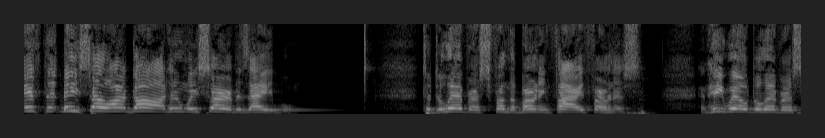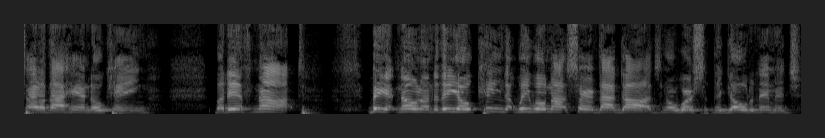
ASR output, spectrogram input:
if it be so, our God, whom we serve, is able to deliver us from the burning fiery furnace, and he will deliver us out of thy hand, O king. But if not, be it known unto thee, O king, that we will not serve thy gods, nor worship the golden image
